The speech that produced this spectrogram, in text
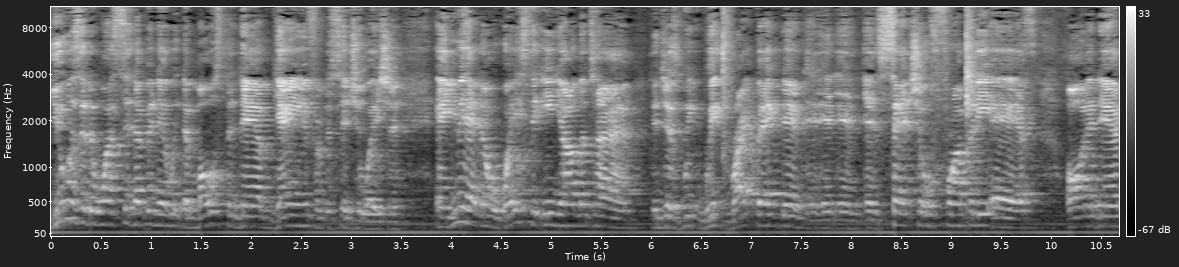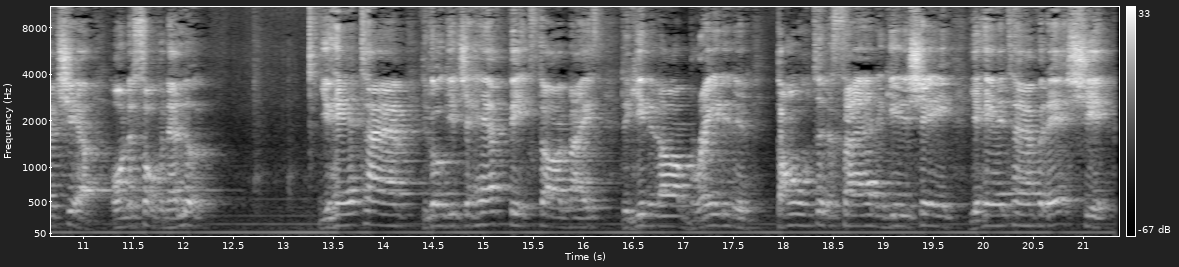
You was the one sitting up in there with the most the damn gain from the situation. And you had no wasted Iyanla time to just went, went right back there and, and, and, set your frumpity ass on the damn chair, on the sofa. Now look, you had time to go get your hair fixed all nice, to get it all braided and thrown to the side and get it shaved. You had time for that shit,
